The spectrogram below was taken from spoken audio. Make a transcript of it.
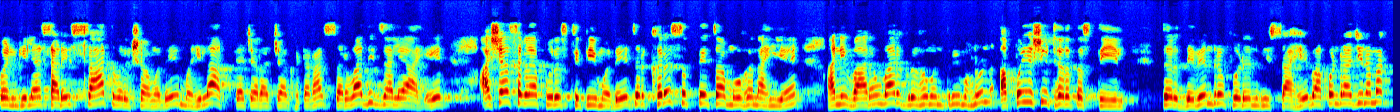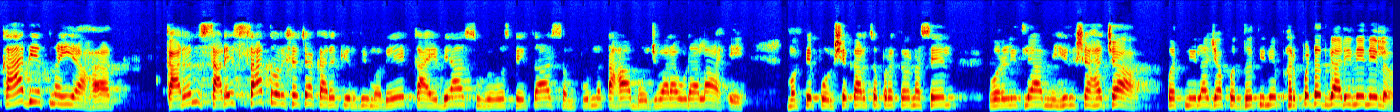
पण गेल्या साडेसात वर्षामध्ये महिला अत्याचाराच्या घटना सर्वाधिक झाल्या आहेत. अशा सगळ्या परिस्थितीमध्ये जर खरंच सत्तेचा मोह नाहीये आणि वारंवार गृहमंत्री म्हणून अपयशी ठरत असतील तर देवेंद्र फडणवीस साहेब आपण राजीनामा का देत नाही आहात? कारण साडेसात वर्षाच्या कारकिर्दीमध्ये कायद्या सुव्यवस्थेचा संपूर्णतः बोजवारा उडाला आहे. मग ते पोर्शेकारचं प्रकरण असेल वरळीतल्या मिहीर शहाच्या पत्नीला ज्या पद्धतीने फरफटत गाडीने नेलं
